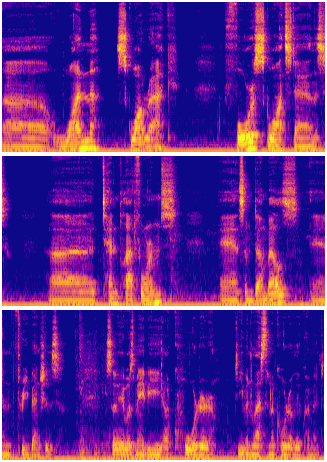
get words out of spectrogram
uh, one squat rack, four squat stands, uh, ten platforms, and some dumbbells and three benches. So it was maybe a quarter, even less than a quarter of the equipment.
